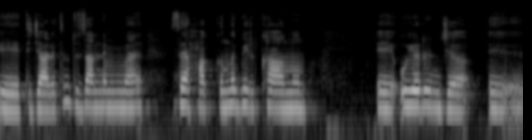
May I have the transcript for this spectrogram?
e, ticaretin düzenlenmesi hakkında bir kanun e, uyarınca e,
